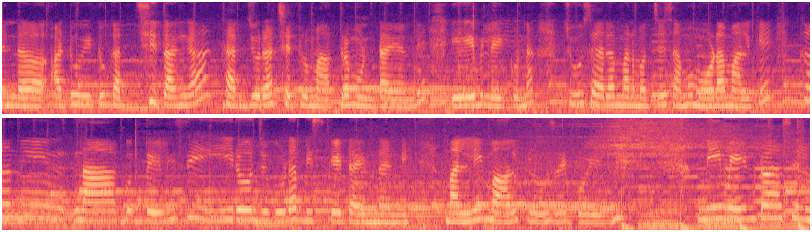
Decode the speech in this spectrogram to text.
అండ్ అటు ఇటు ఖచ్చితంగా ఖర్జూరా చెట్లు మాత్రం ఉంటాయండి. ఏవి లేకుండా చూసారా మనం వచ్చేసాము మోడామాల్కి. కానీ నాకు తెలిసి ఈరోజు కూడా బిస్కెట్ అయిందండి. మళ్ళీ మాల్ క్లోజ్ అయిపోయింది. మేమేంటో అసలు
